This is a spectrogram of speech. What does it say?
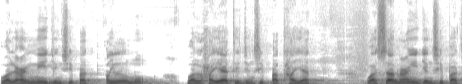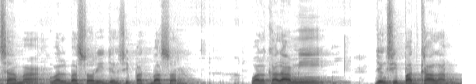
wal ilmi jeung sifat ilmu wal hayati jeung sifat hayat was sam'i jeung sifat sama wal basori jeung sifat basar wal kalami jeung sifat kalam.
